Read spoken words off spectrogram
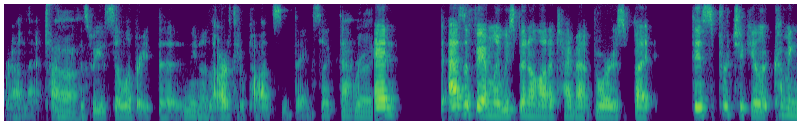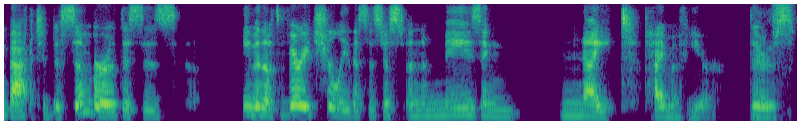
around that time ah. because we celebrate the, you know, the arthropods and things like that. Right. And as a family, we spend a lot of time outdoors, but this particular coming back to December, this is even though it's very chilly, this is just an amazing night time of year. There's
